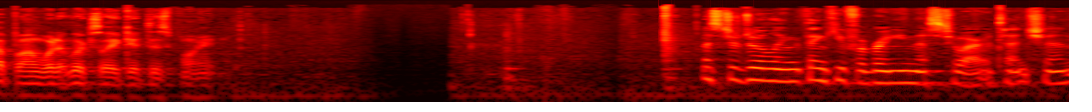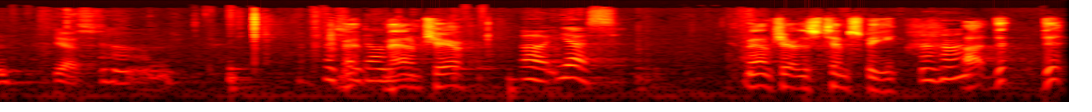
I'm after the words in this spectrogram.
up on what it looks like at this point. Mr. Dooling, thank you for bringing this to our attention. Yes. Commissioner Ma- Donovan? Madam Chair? Uh, Yes, Madam Chair, this is Tim speaking. Uh, th- th-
